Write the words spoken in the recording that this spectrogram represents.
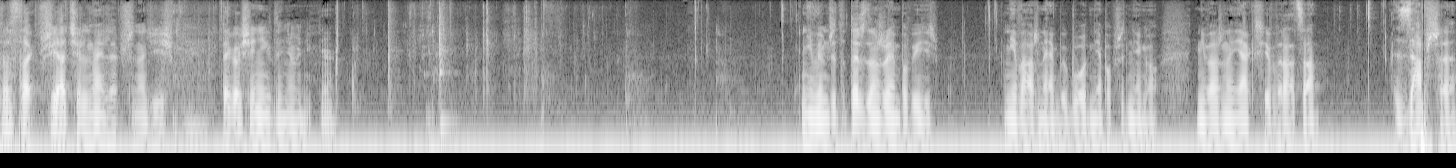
Teraz tak, przyjaciel najlepszy na dziś. Tego się nigdy nie uniknie. Nie wiem, czy to też zdążyłem powiedzieć. Nieważne jakby było dnia poprzedniego, nieważne jak się wraca, zawsze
